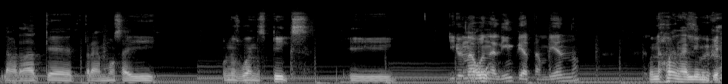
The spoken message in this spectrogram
la verdad que traemos ahí unos buenos picks y... Y una buena limpia también, ¿no? Una buena limpia.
